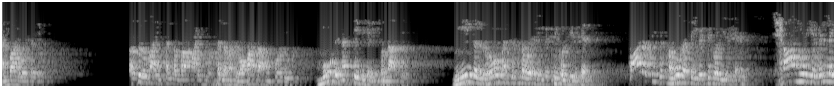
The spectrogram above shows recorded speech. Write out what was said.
அன்பானவர்களே. ரசூலுல்லாஹி ஸல்லல்லாஹு அலைஹி வஸல்லம் அவர்கள் வஃபாத்தாகும் போது மூன்று நற்செய்திகளை சொன்னார்கள். நீங்கள் ரோம கிறிஸ்தவர்களை வெற்றி கொள்வீர்கள் பாரசீக சமூகத்தை வெற்றி கொள்வீர்கள் ஷாமுடைய வெள்ளை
